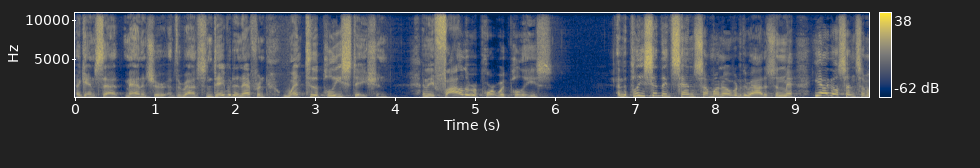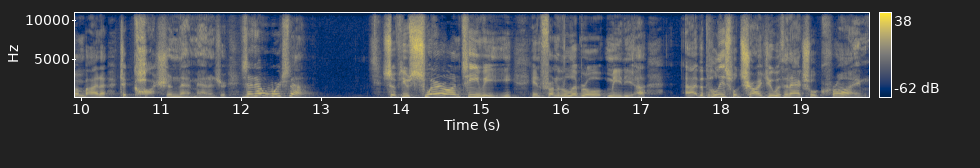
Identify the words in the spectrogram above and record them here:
against that manager at the Radisson. David and Efren went to the police station and they filed a report with police. And the police said they'd send someone over to the Radisson. Yeah, they'll send someone by to, to caution that manager. Is that how it works now? So if you swear on TV in front of the liberal media, uh, the police will charge you with an actual crime.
